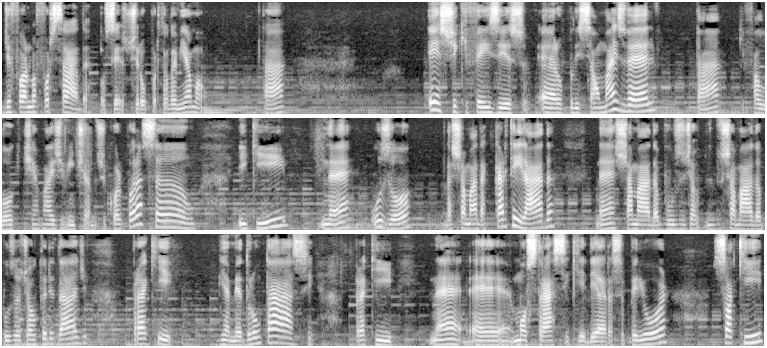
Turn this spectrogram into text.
de forma forçada, ou seja, tirou o portão da minha mão, tá? Este que fez isso era o policial mais velho, tá? Que falou que tinha mais de 20 anos de corporação e que, né, usou da chamada carteirada, né, chamada abuso de, do chamado abuso de autoridade, para que me amedrontasse, para que, né, é, mostrasse que ele era superior. Só que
